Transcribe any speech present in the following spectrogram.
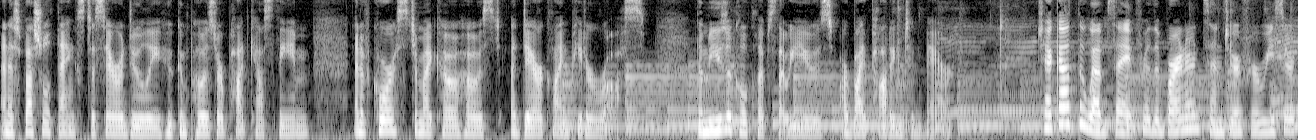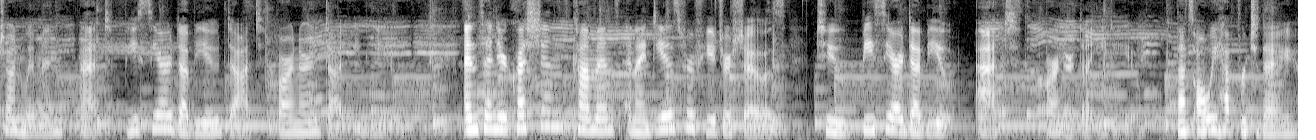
and a special thanks to Sarah Dooley, who composed our podcast theme, and of course to my co host, Adair Kleinpeter-Ross. The musical clips that we use are by Poddington Bear. Check out the website for the Barnard Center for Research on Women at bcrw.barnard.edu. And send your questions, comments, and ideas for future shows to bcrw at barnard.edu. That's all we have for today,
